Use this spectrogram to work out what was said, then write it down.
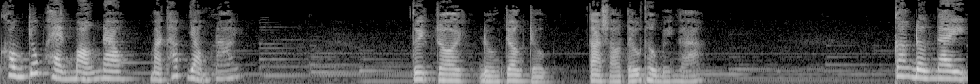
không chút hèn mọn nào mà thấp giọng nói. Tuyết rơi đường trơn trượt ta sợ tiểu thư bị ngã. Con đường này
